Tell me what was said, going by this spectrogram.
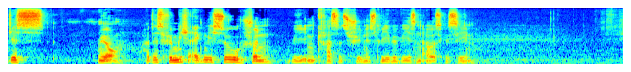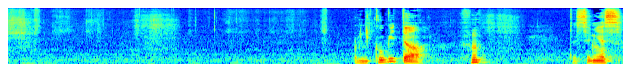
Und das ja, hat es für mich eigentlich so schon wie ein krasses, schönes Lebewesen ausgesehen. Und gucki da. Hm. Das sind jetzt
